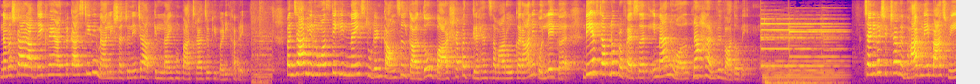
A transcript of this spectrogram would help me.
नमस्कार, आप देख रहे हैं आज प्रकाश टीवी। मैं अलीशा जुनेजा, आपके लाई हूँ पाँच राज्यों की बड़ी खबरें। पंजाब यूनिवर्सिटी की नई स्टूडेंट काउंसिल का दो बार शपथ ग्रहण समारोह कराने को लेकर डीएसडब्ल्यू प्रोफेसर इमैनुअल नाहर विवादों में। चंडीगढ़ शिक्षा विभाग ने पांचवी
